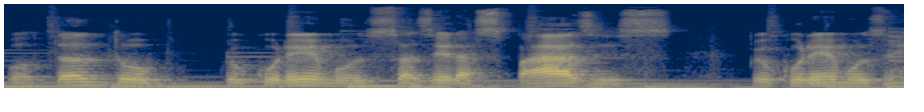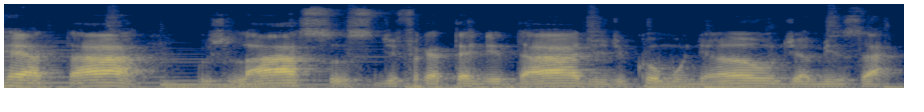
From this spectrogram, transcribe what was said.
Portanto, procuremos fazer as pazes, procuremos reatar os laços de fraternidade, de comunhão, de amizade,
